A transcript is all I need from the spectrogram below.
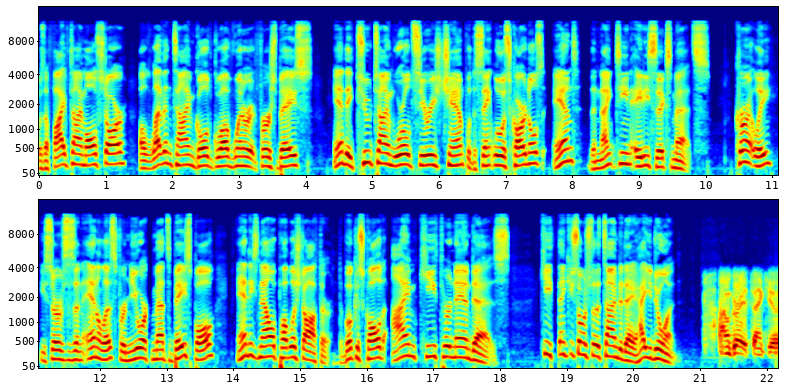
was a five time All Star, 11 time Gold Glove winner at first base, and a two time World Series champ with the St. Louis Cardinals and the 1986 Mets. Currently, he serves as an analyst for New York Mets baseball, and he's now a published author. The book is called I'm Keith Hernandez. Keith, thank you so much for the time today. How you doing? I'm great, thank you.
